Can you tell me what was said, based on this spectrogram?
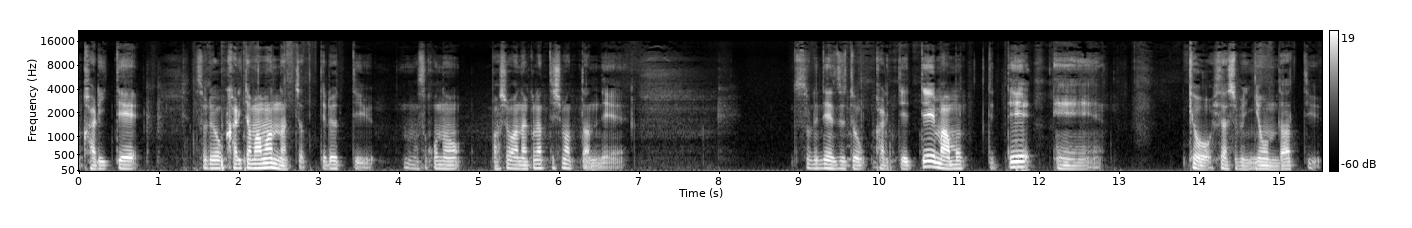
借りて、それを借りたままになっちゃってるっていう、もうそこの場所はなくなってしまったんで、それでずっと借りてて、まあ持ってて、えー、今日久しぶりに読んだっていう、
